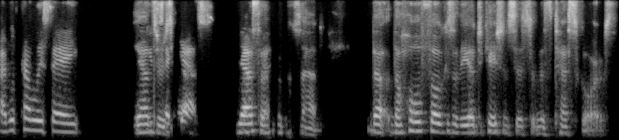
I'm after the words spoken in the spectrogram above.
I would probably say, the answer is yes. Yes, 100%. The, the whole focus of the education system is test scores.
